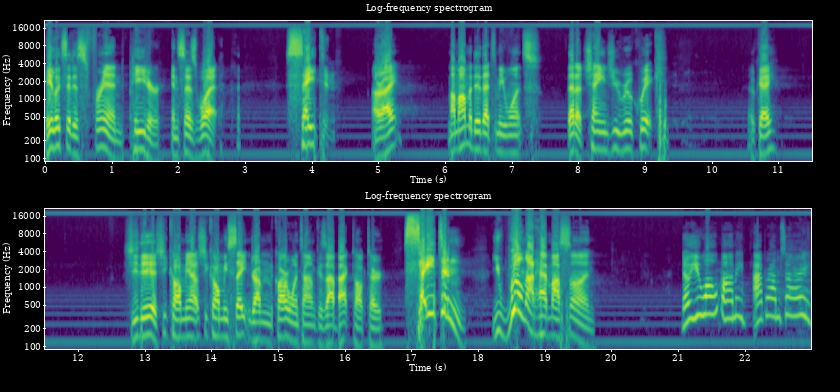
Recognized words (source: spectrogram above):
He looks at his friend, Peter, and says, What? Satan. All right? My mama did that to me once. That'll change you real quick. Okay? She did. She called me out. She called me Satan driving in the car one time because I backtalked her. Satan! You will not have my son. No, you won't, mommy. I, I'm sorry.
